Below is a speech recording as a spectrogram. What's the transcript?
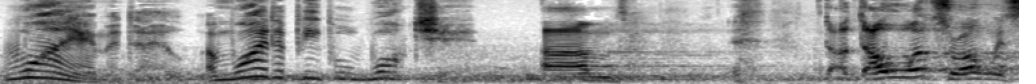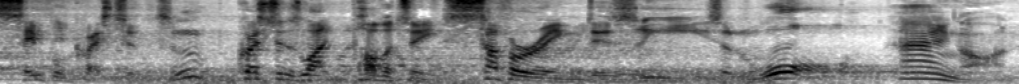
Why Emmerdale? And why do people watch it? Um. Oh, what's wrong with simple questions? Hmm? Questions like poverty, suffering, disease, and war. Hang on.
